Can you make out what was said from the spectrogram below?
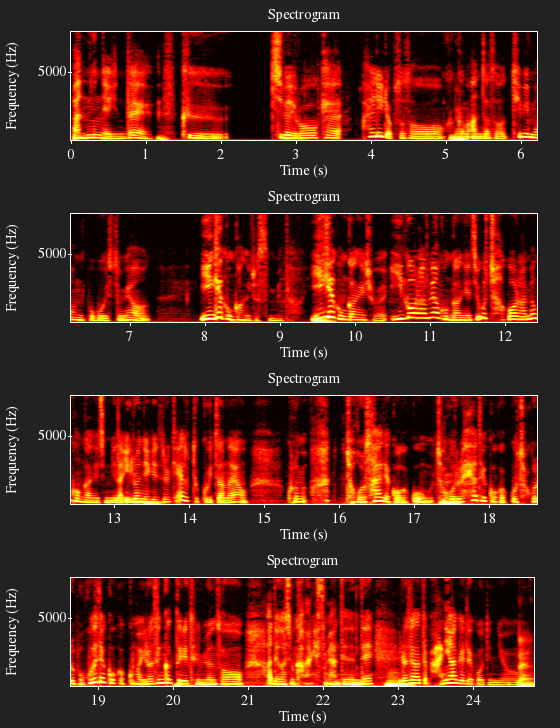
맞는 얘기인데 음. 그 집에 이렇게 할 일이 없어서 가끔 네. 앉아서 TV만 보고 있으면 이게 건강해졌습니다. 이게 음. 건강해져요. 이걸 하면 건강해지고 저걸 하면 건강해집니다. 이런 음. 얘기들을 계속 듣고 있잖아요. 그러면 저걸 사야 될 것 같고 저거를 네. 해야 될 것 같고 저거를 먹어야 될 것 같고 막 이런 생각들이 들면서 아 내가 지금 가만히 있으면 안 되는데 음. 이런 생각들 많이 하게 되거든요. 네.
